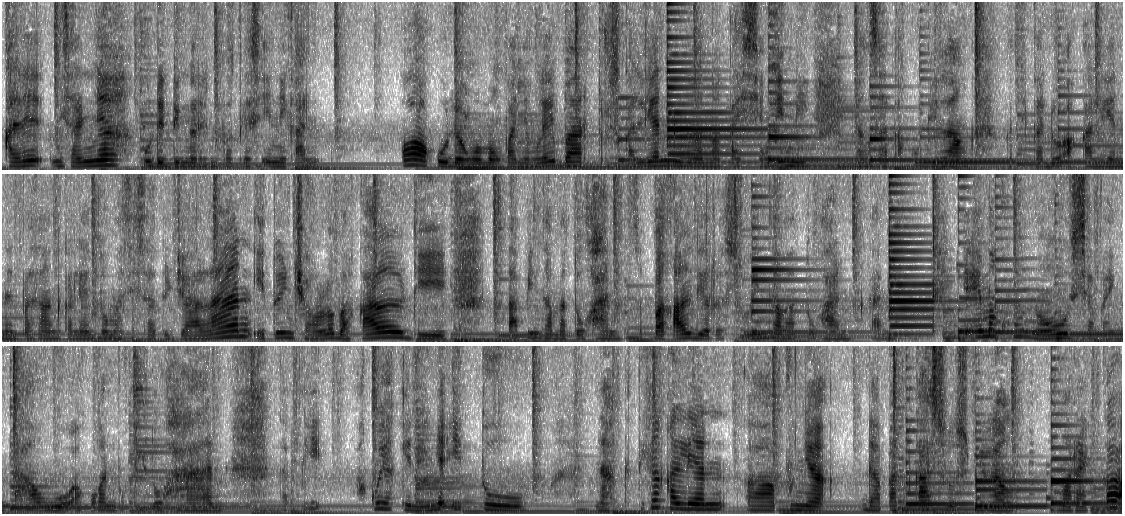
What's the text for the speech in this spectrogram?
Kalian misalnya udah dengerin podcast ini kan oh aku udah ngomong panjang lebar terus kalian nge-notice yang ini. Yang saat aku bilang ketika doa kalian dan pasangan kalian tuh masih satu jalan itu insya Allah bakal ditetapin sama Tuhan bakal direstuin sama Tuhan kan. Ya emang who knows siapa yang tahu aku kan bukan Tuhan. Tapi aku yakininnya itu Nah, ketika kalian uh, punya dapat kasus bilang mereka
